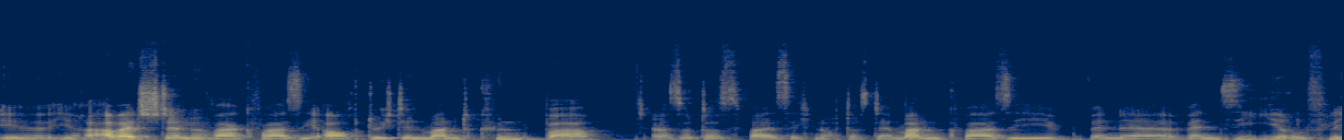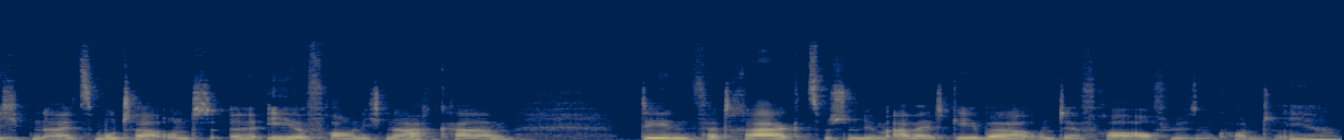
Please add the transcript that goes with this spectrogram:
Ihre Arbeitsstelle war quasi auch durch den Mann kündbar. Also das weiß ich noch, dass der Mann quasi, wenn er, wenn sie ihren Pflichten als Mutter und äh, Ehefrau nicht nachkam, den Vertrag zwischen dem Arbeitgeber und der Frau auflösen konnte. Ja.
